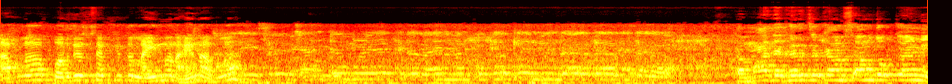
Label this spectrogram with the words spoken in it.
आपलं परदेश साहेब तिथं लाईनमन आहे ना आपलं? तर माझ्या घरचं काम सांगतो काय मी?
